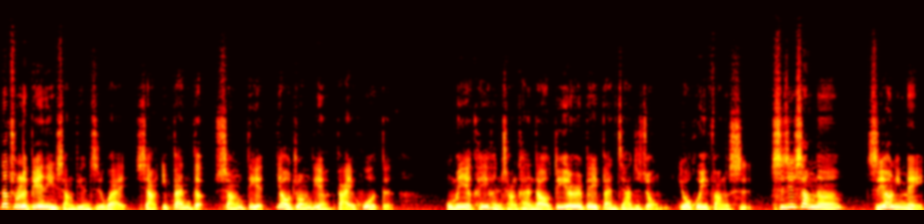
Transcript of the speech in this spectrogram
那除了便利商店之外，像一般的商店、药妆店、百货等，我们也可以很常看到第二杯半价这种优惠方式。实际上呢，只要你每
